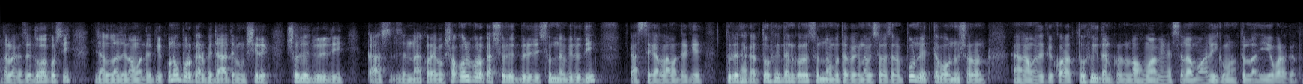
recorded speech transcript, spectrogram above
তালার কাছে দোয়া করছি যে আল্লাহ যেন আমাদেরকে কোনো প্রকার বেদাত এবং সেরেক শরীয়ত বিরোধী কাজ না করে এবং সকল প্রকার শরীয়ত বিরোধী শূন্য বিরোধী কাজ থেকে আল্লাহ আমাদেরকে দূরে থাকার তৌফিক দান করুন। শূন্য মোতাবেক নবী সাল্লাহ সাল্লাম পূর্ণ ইত্তাবা অনুসরণ আমাদেরকে করার তৌফিক দান করুন। আল্লাহ আমিন। আসসালামু আলাইকুম রহমতুল্লাহি বারাকাতু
